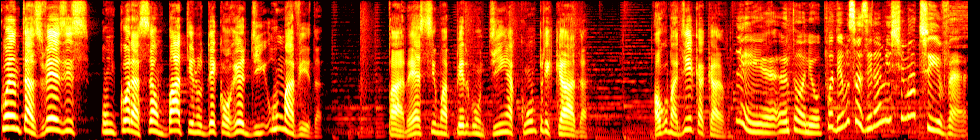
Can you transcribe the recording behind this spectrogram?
Quantas vezes um coração bate no decorrer de uma vida? Parece uma perguntinha complicada. Alguma dica, Carla? É, Antônio, podemos fazer uma estimativa.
